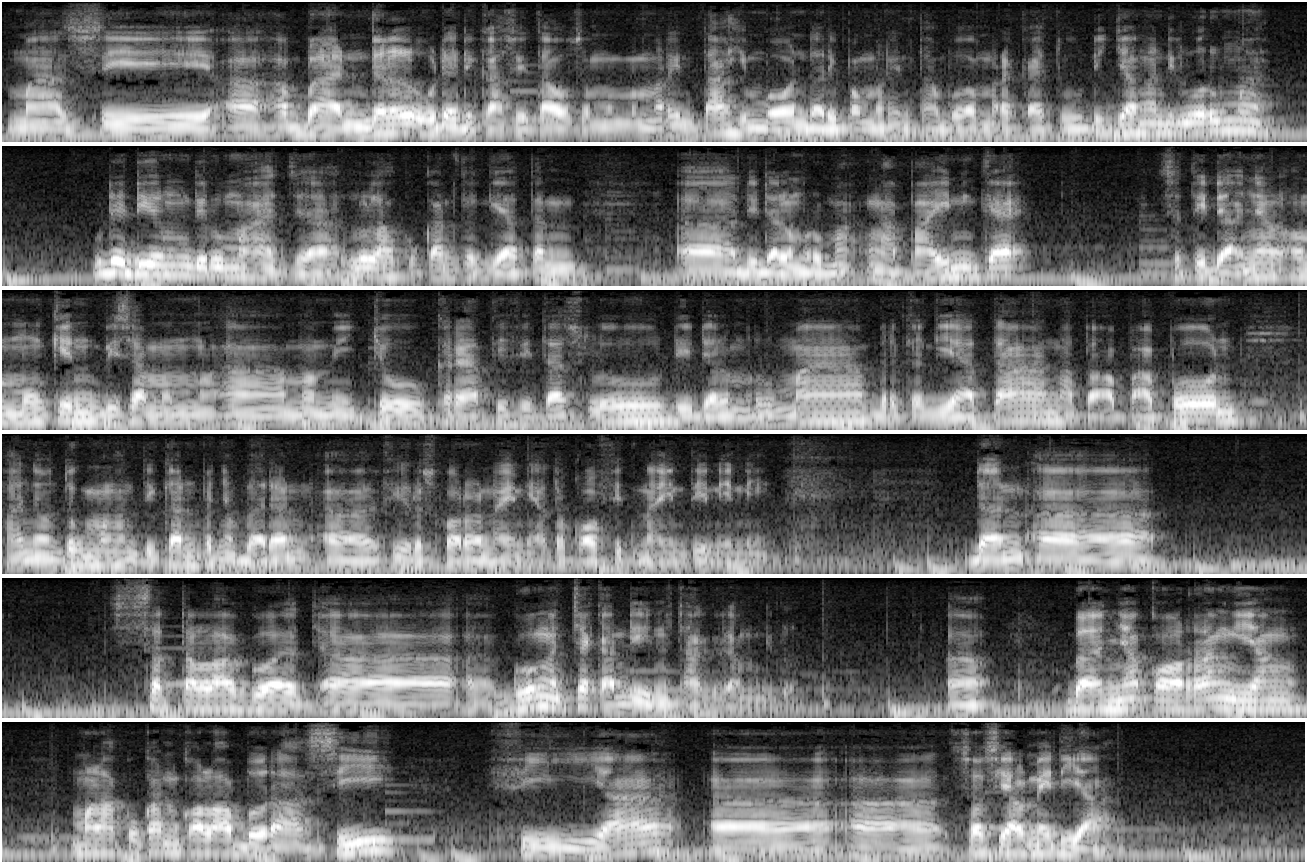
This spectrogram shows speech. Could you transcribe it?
masih uh, bandel udah dikasih tahu sama pemerintah himbauan dari pemerintah bahwa mereka itu di jangan di luar rumah. Udah diem di rumah aja lu lakukan kegiatan uh, di dalam rumah ngapain kayak setidaknya mungkin bisa mem, uh, memicu kreativitas lu di dalam rumah berkegiatan atau apa pun hanya untuk menghentikan penyebaran uh, virus corona ini atau covid-19 ini. Dan uh, setelah gue uh, gue ngecek kan di Instagram gitu. Uh, banyak orang yang melakukan kolaborasi via uh, uh, sosial media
